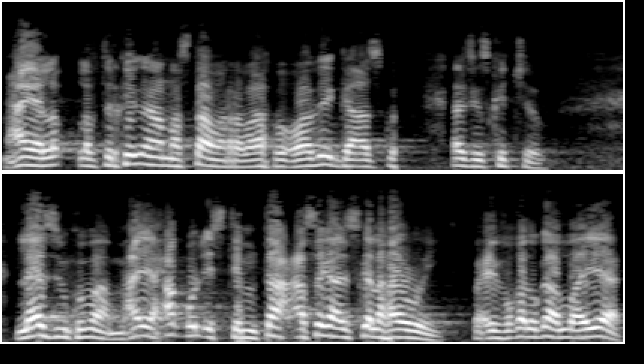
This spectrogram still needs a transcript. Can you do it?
Maxaa yeele laftirkaygu inaan nastaa baan rabaa. Oo habeenka aska iska joogo. Laazimkuma maxaa yeele xaqu listimtaac asagaa iska lahaa wey. Waxay fuqadu ka hadlayaan.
